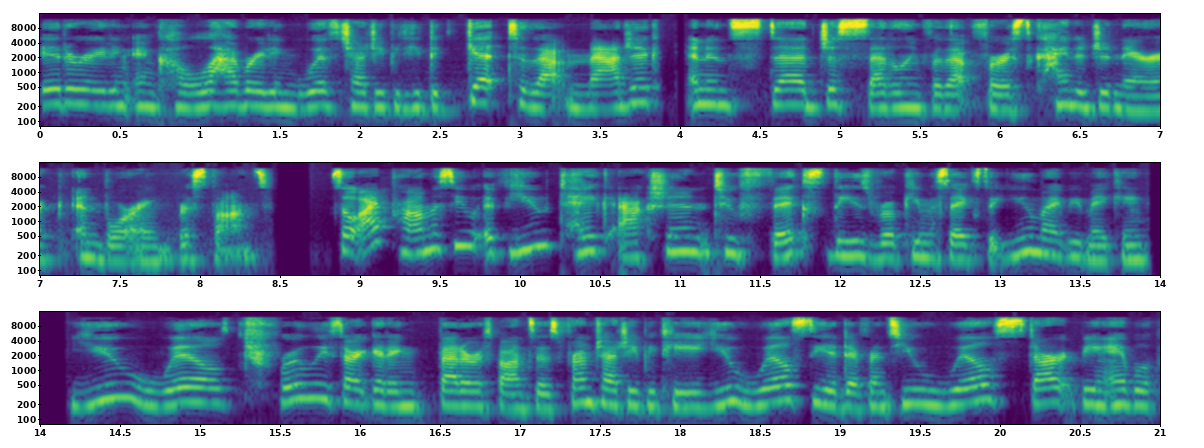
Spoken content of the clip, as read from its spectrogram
iterating and collaborating with ChatGPT to get to that magic and instead just settling for that first kind of generic and boring response. So I promise you, if you take action to fix these rookie mistakes that you might be making, you will truly start getting better responses from ChatGPT. You will see a difference. You will start being able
